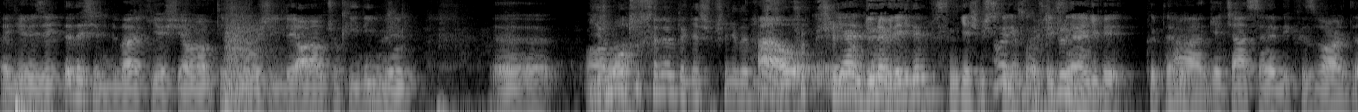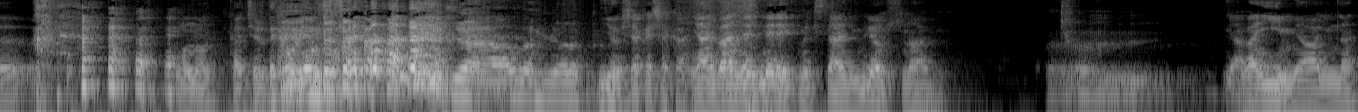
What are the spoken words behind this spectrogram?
E gelecekte de şimdi belki yaşayamam. Teknolojiyle aram çok iyi değil benim. Ee, Allah. 20-30 sene bile geçmişe gidebilirsin. Ha, o- Çok bir şey yani yok. düne bile gidebilirsin. Geçmiş Aynen, dedik sonuçta. herhangi bir kriter yok. Ha, geçen sene bir kız vardı. Onu kaçırdık oraya mı ya Allah'ım yarabbim. Yok şaka şaka. Yani ben ne, nereye gitmek isterdim biliyor musun abi? Hmm, Ya ben iyiyim ya halimden.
